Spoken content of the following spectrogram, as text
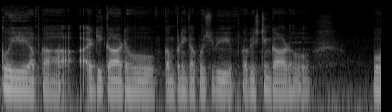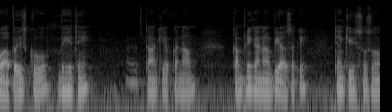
कोई आपका आईडी कार्ड हो कंपनी का कुछ भी, आपका विजिटिंग कार्ड हो, वो आप इसको भेज दें ताकि आपका नाम कंपनी का नाम भी आ सके। Thank you so so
